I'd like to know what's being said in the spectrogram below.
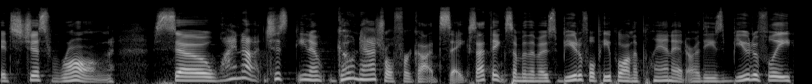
It's just wrong. So why not just, you know, go natural for God's sakes? I think some of the most beautiful people on the planet are these beautifully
